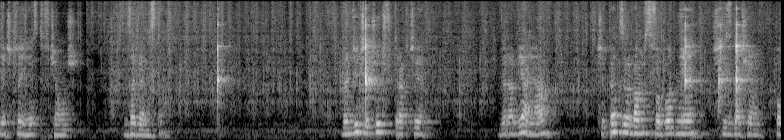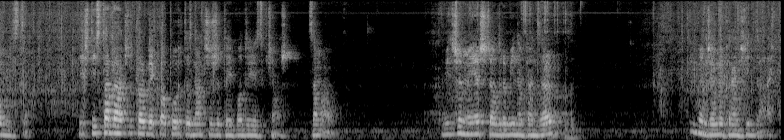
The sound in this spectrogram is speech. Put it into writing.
jeszcze jest wciąż za gęsta. Będziecie czuć w trakcie wyrabiania, czy pędzel Wam swobodnie ślizga się po misce. Jeśli stawia jakikolwiek opór, to znaczy, że tej wody jest wciąż za mało. Widzimy jeszcze odrobinę pędzel i będziemy kręcić dalej.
